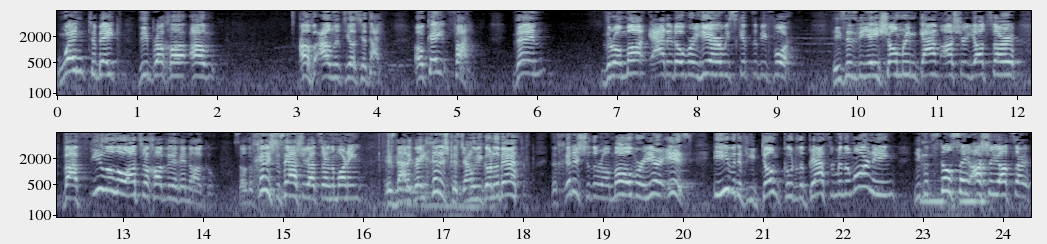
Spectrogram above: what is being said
when to make the bracha of, of Al Natilas Yadai. Okay, fine. Then, the Rama added over here, we skipped it before. He says, V'yei shomrim gam asher yotzar v'afilu So the chiddush to say asher yotzar in the morning is not a great chiddush, because generally we go to the bathroom. The chiddush of the Rama over here is, even if you don't go to the bathroom in the morning, you could still say Asher Yatzar.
